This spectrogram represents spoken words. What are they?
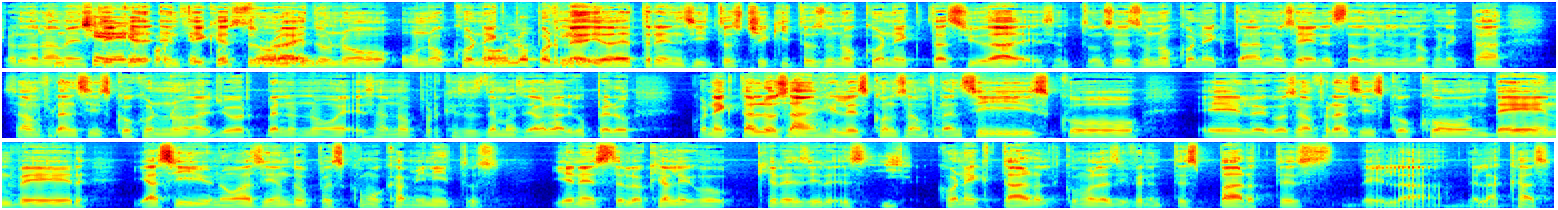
Perdóname, en Ticket, pues, to Ride uno, uno conecta, por medio de trencitos chiquitos, uno conecta ciudades. Entonces uno conecta, no sé, en Estados Unidos uno conecta San Francisco con Nueva York. Bueno, no, esa no porque eso es demasiado largo, pero conecta Los Ángeles con San Francisco, eh, luego San Francisco con Denver y así. uno va haciendo pues como caminitos. Y en este lo que Alejo quiere decir es conectar como las diferentes partes de la, de la casa.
